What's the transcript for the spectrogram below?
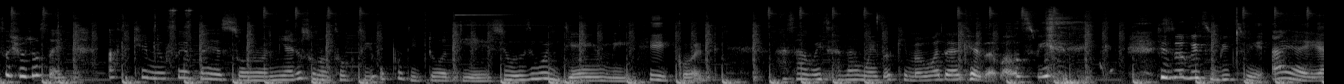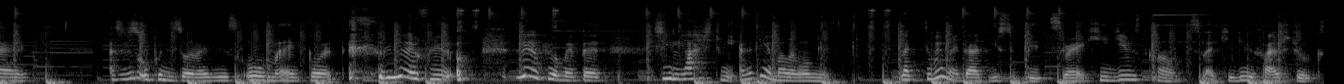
So she was just like, I just want to talk to you. Open the door there. She was even daring me. Hey God. As I wait and I went, okay, my mother cares about me. She's not going to beat me. Aye aye aye. As I just opened this door like this, oh my god. the way I flew the way I flew on my bed, she lashed me. And the thing about my mom is like the way my dad used to beat, right? He gives counts, like he give you five strokes,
